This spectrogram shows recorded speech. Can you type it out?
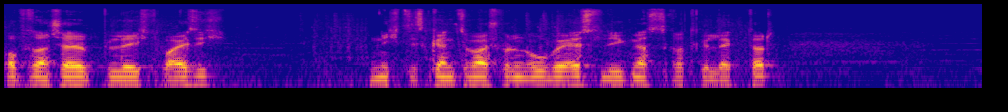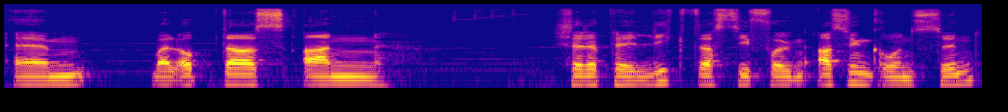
Ob es an Shadowplay liegt, weiß ich nicht. Das kann zum Beispiel an OBS liegen, das gerade geleckt hat. Ähm, weil ob das an Shadowplay liegt, dass die Folgen asynchron sind,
